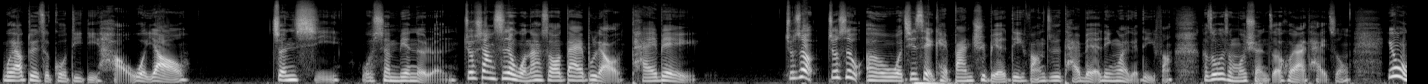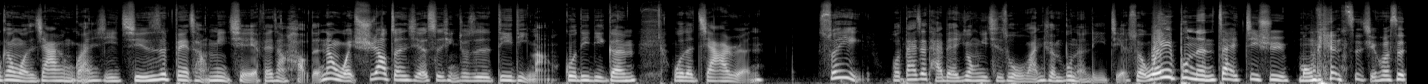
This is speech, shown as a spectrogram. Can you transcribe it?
我要对着郭弟弟好，我要珍惜我身边的人，就像是我那时候待不了台北。就是就是呃，我其实也可以搬去别的地方，就是台北的另外一个地方。可是为什么选择回来台中？因为我跟我的家人关系其实是非常密切也非常好的。那我需要珍惜的事情就是弟弟嘛，郭弟弟跟我的家人。所以我待在台北的用意，其实我完全不能理解，所以我也不能再继续蒙骗自己，或是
